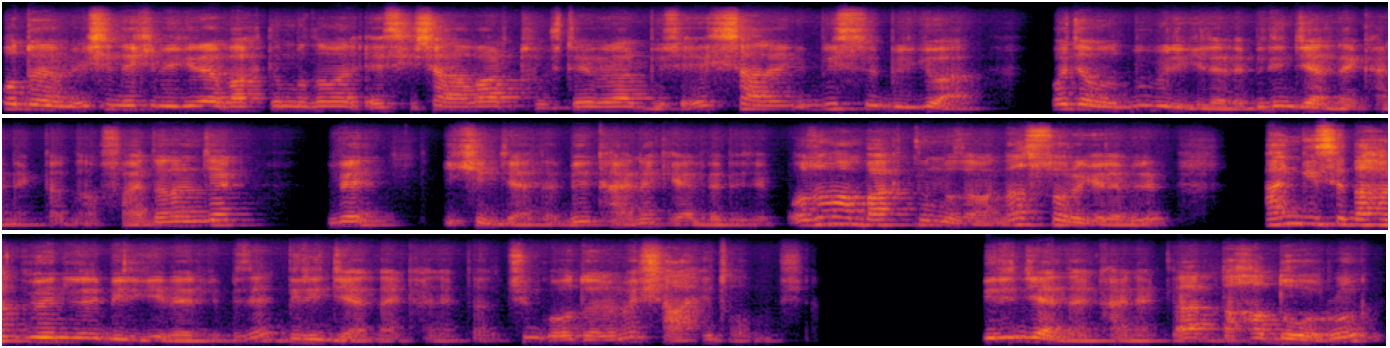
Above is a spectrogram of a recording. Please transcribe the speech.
O dönemin içindeki bilgilere baktığımız zaman eski çağ var, tunç devri var, bir sürü eski çağla ilgili bir sürü bilgi var. Hocamız bu bilgileri birinci elden kaynaklardan faydalanacak ve ikinci elden bir kaynak elde edecek. O zaman baktığımız zaman nasıl soru gelebilir? Hangisi daha güvenilir bilgi verir bize? Birinci elden kaynaklar. Çünkü o döneme şahit olmuş. Birinci elden kaynaklar daha doğru,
